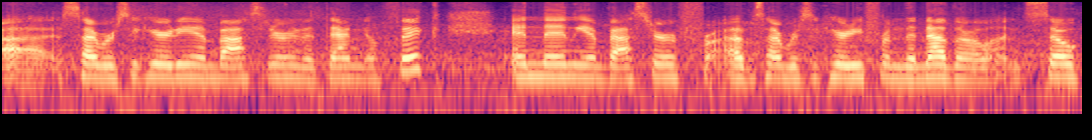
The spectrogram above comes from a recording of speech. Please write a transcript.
uh, cybersecurity ambassador Nathaniel Fick, and then the ambassador of cybersecurity from the Netherlands. So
